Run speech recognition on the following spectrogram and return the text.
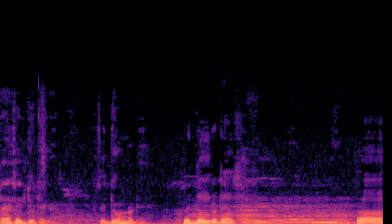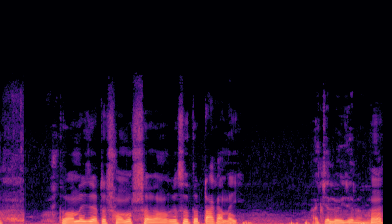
টাকা চোদ্দ টাকা চোদ্দ পনেরো টাকা। চোদ্দ পনেরো টাকা। তো অনেক যে একটা সমস্যা আমার কাছে তো টাকা নাই। আচ্ছা লই আপনি হ্যাঁ?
